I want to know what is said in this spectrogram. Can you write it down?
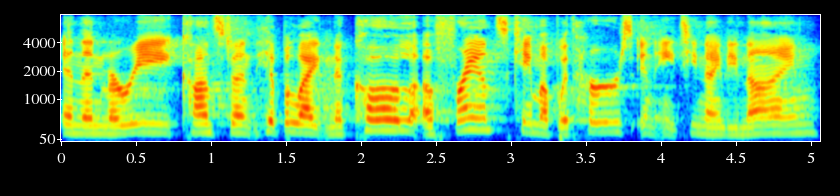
and then Marie Constant Hippolyte Nicole of France came up with hers in 1899.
